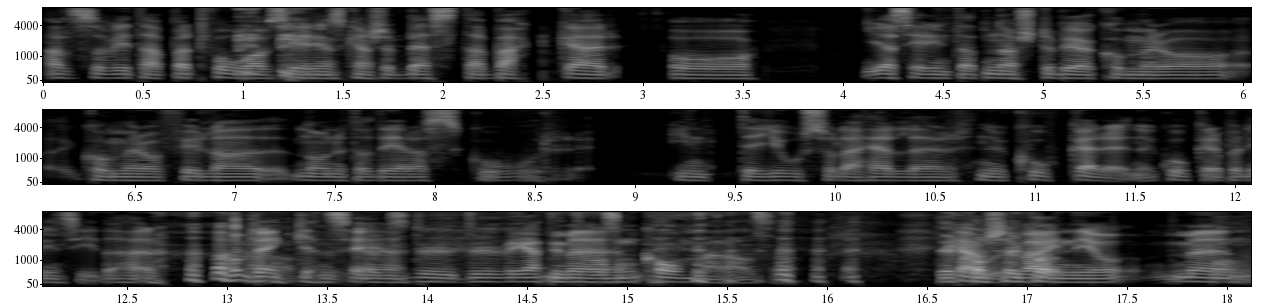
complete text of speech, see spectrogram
alltså vi tappar två av seriens kanske bästa backar och jag ser inte att Nörstebö kommer att, kommer att fylla någon av deras skor. Inte Josola heller. Nu kokar det, nu kokar det på din sida här av länken jag. Du, du vet inte Men- vad som kommer alltså. Det Kanske kom- Vainio, men Oh.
